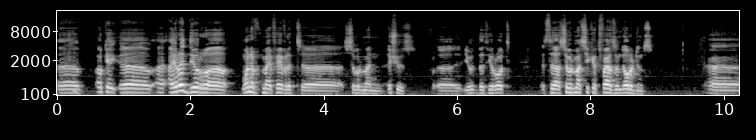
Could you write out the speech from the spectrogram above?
Uh, okay, uh, I I read your uh, one of my favorite uh, Superman issues uh, you, that you wrote. It's the Superman Secret Files and Origins. Uh,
